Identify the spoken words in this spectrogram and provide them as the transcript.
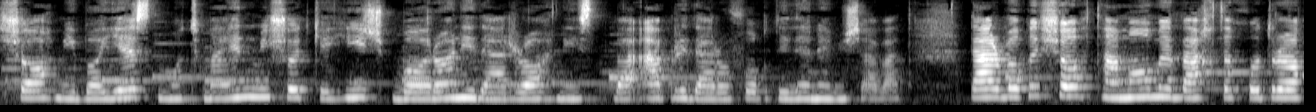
شاه می بایست مطمئن می شد که هیچ بارانی در راه نیست و ابری در افق دیده نمی شود. در واقع شاه تمام وقت خود را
